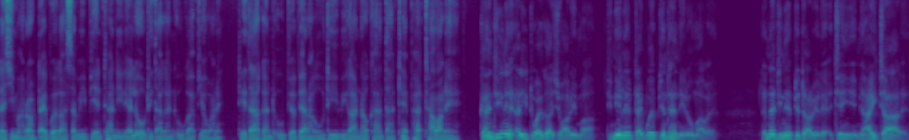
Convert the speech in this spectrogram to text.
လက်ရှိမှာတော့တိုက်ပွဲကဆက်ပြီးပြင်းထန်နေတယ်လို့ဒေသခံတူကပြောပါတယ်ဒေသခံတူပြောပြတာကိုဒီဘီကနောက်ခံတန်ထက်ဖတ်ထားပါတယ်ကန်ကြီးနဲ့အဲ့ဒီတွဲကရွာတွေမှာဒီနေ့လဲတိုက်ပွဲပြင်းထန်နေတော့မှာပဲလက်နက်ကြီးနဲ့ပစ်တာတွေလည်းအကျဉ်းကြီးအများကြီးကြားရတယ်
